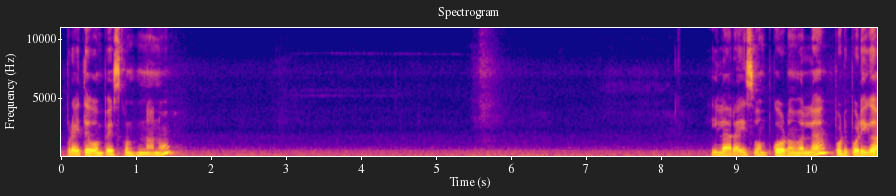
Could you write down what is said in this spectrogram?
ఇప్పుడైతే వంపేసుకుంటున్నాను. ఇలా రైస్ వంపుకోవడం వల్ల పొడి పొడిగా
